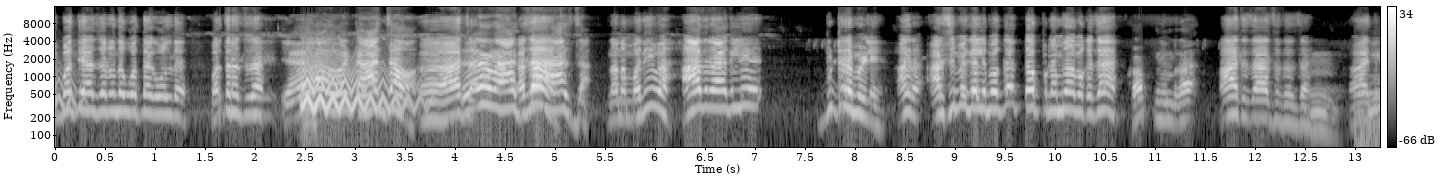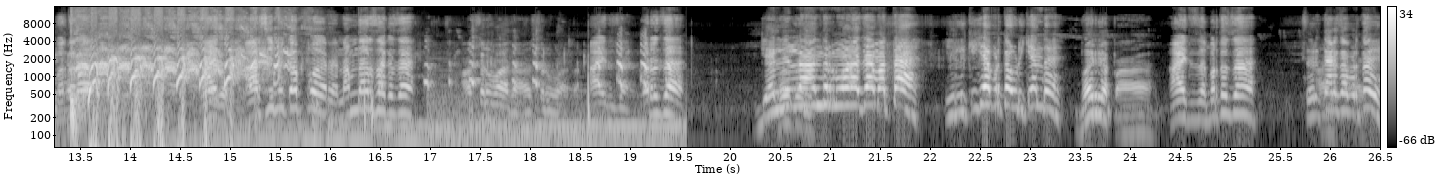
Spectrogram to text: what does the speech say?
ಇಪ್ಪತ್ತು ಯಾವ ಜನ ಗೊತ್ತಾಗೋಲ್ದು. ಬರ್ತಾನೆ ನನ್ನ ಮದುವೆ ಆದ್ರ ಆಗ್ಲಿ ಬಿಟ್ರೆ ಬೆಳ್ಳಿ. ಆದ್ರೆ ಆರ್ ಸಿ ಬಿ ಗೆಲ್ಲಿಬೇಕ ಕಪ್ ನಮ್ದ ಆಗ್ಬೇಕಜ್ಜ ಕಪ್ ನಿಮ್ದ? ಆಯ್ತು ಅಜ್ಜ, ಆಯ್ತು. ಹ್ಮ್. ಆಯ್ತು ಅರ್ಸಿಬಿ ಆಯ್ತು ಆರ್ ಸಿ ಬಿ ಕಪ್ ನಮ್ದಾರ ಸಾಕಜ್ಜ ಆಶೀರ್ವಾದ ಆಶೀರ್ವಾದ. ಆಯ್ತು ಅಜ್ಜ, ಬರಜ್ಜ ಗೆಲ್ಲಿಲ್ಲ ಅಂದ್ರ ನೋಡಜ ಮತ್ತ. ಇಲ್ಲಿಕಿಗೆ ಬರ್ತಾವ ಹುಡ್ಕ್ಯಂದ. ಬರ್ರಿಯಪ್ಪ. ಆಯ್ತು ಸರ್ ಬರ್ತದ ಸರ್ ಸರಿ ತಾರ ಬರ್ತಾವೆ.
